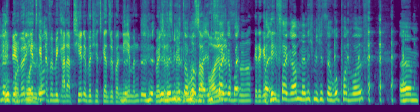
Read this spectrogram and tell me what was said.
den, den, den würde ich jetzt gerne für mich adaptieren, den würde ich jetzt gerne so übernehmen. Den- Ich möchte, dass ich jetzt auch mal bei Instagram- der- Bei Instagram nenne ich mich jetzt der Ruhrpott-Wolf. ähm,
